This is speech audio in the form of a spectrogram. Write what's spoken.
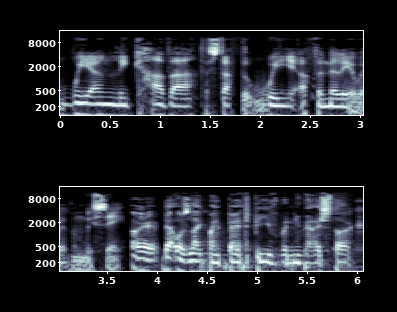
we only cover the stuff that we are familiar with and we see. Okay, that was like my pet peeve when you guys talk.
